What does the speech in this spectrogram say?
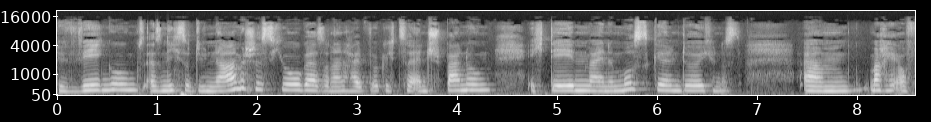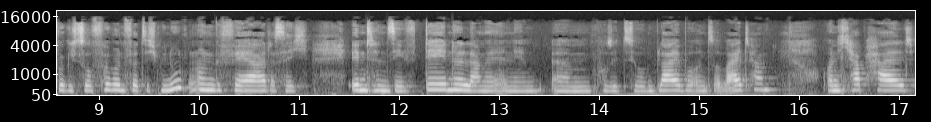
Bewegungs-, also nicht so dynamisches Yoga, sondern halt wirklich zur Entspannung. Ich dehne meine Muskeln durch und das ähm, mache ich auch wirklich so 45 Minuten ungefähr, dass ich intensiv dehne, lange in den ähm, Positionen bleibe und so weiter. Und ich habe halt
